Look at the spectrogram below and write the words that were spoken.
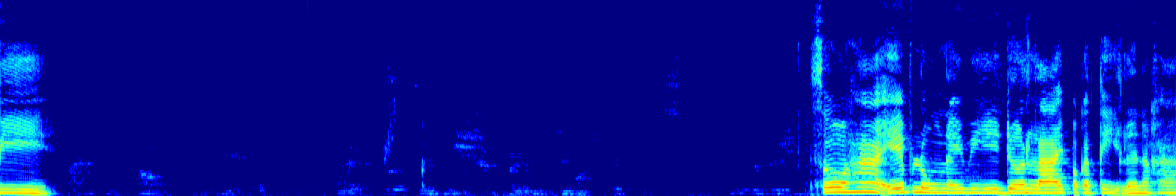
V โซ่ห้า F ลงใน V เดินลายปกติเลยนะคะ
